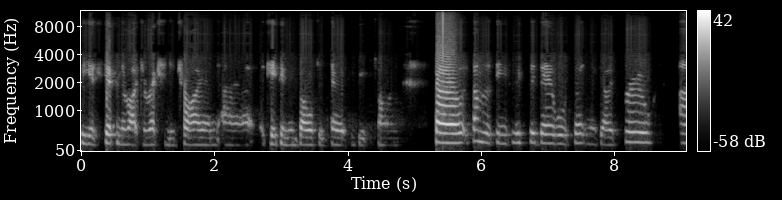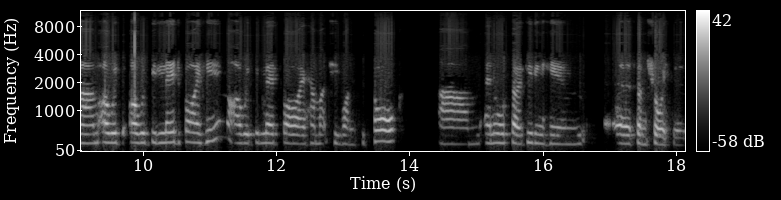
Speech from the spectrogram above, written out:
be a step in the right direction to try and uh, keep him involved in therapy this time. So some of the things listed there will certainly go through. Um, I would I would be led by him. I would be led by how much he wanted to talk. um, and also giving him uh, some choices.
